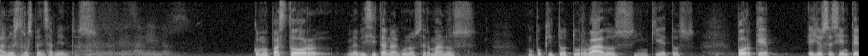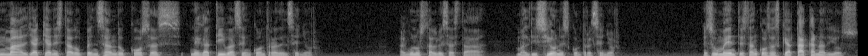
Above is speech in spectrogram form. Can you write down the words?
a nuestros pensamientos. Como pastor me visitan algunos hermanos un poquito turbados, inquietos, porque ellos se sienten mal ya que han estado pensando cosas negativas en contra del Señor. Algunos tal vez hasta maldiciones contra el Señor. En su mente están cosas que atacan a Dios,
